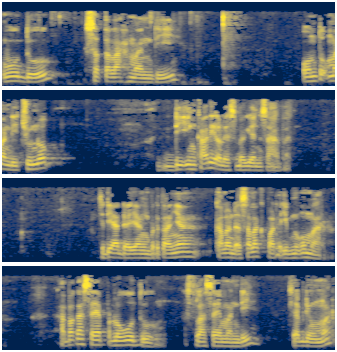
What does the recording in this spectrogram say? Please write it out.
wudhu setelah mandi untuk mandi junub diingkari oleh sebagian sahabat. Jadi ada yang bertanya, kalau tidak salah kepada Ibnu Umar, apakah saya perlu wudhu setelah saya mandi? Siapa Ibnu Umar,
